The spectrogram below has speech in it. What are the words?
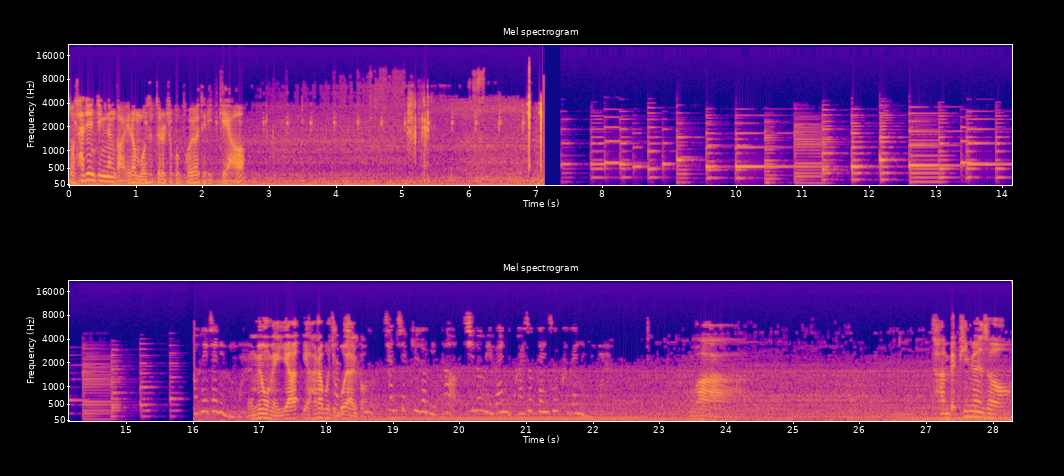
또 사진 찍는 거 이런 모습들을 조금 보여드릴게요. 이, 이 할아버지 뭐야 이거? 30km 신호 위반 과속 단속 구간입니다. 와 담배 피면서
